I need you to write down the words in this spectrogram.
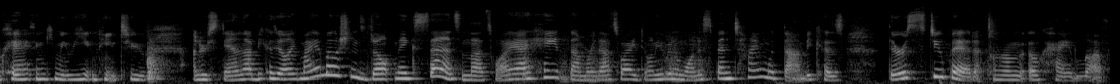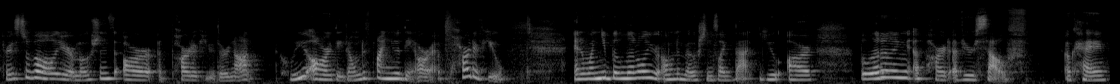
Okay, I think maybe you need to understand that because you're like, my emotions don't make sense, and that's why I hate them, or that's why I don't even want to spend time with them because they're stupid. Um, okay, love. First of all, your emotions are a part of you, they're not who you are, they don't define you, they are a part of you. And when you belittle your own emotions like that, you are belittling a part of yourself, okay?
